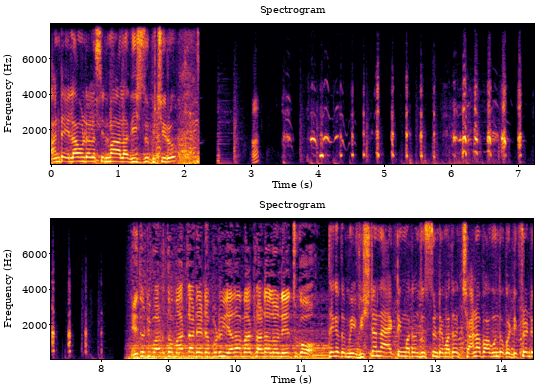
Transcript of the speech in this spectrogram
అంటే ఎలా ఉండాలి సినిమా అలా తీసి చూపించారు ఎదుటి వాడితో మాట్లాడేటప్పుడు ఎలా మాట్లాడాలో నేర్చుకో. మీ విష్ణు యాక్టింగ్ మాత్రం చూస్తుంటే మాత్రం చాలా బాగుంది ఒక డిఫరెంట్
